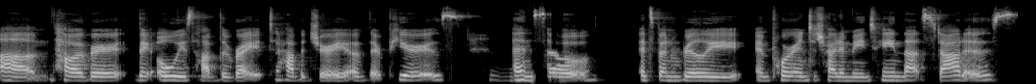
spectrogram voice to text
um, however they always have the right to have a jury of their peers mm-hmm. and so it's been really important to try to maintain that status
